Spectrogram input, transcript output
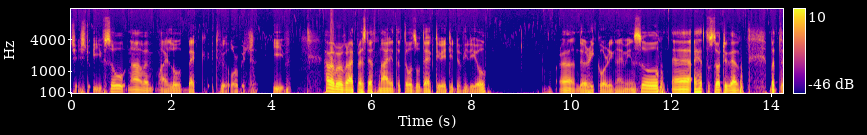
changed to Eve. So now when I load back, it will orbit Eve. However, when I pressed F9, it also deactivated the video. Uh, the recording I mean so uh, I had to start again but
